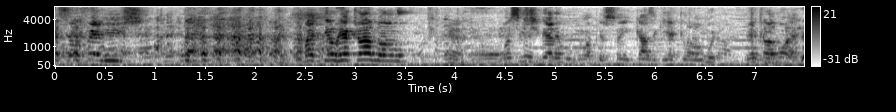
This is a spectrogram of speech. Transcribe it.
Esse é o feliz. Mas tem um reclamão. Vocês tiveram alguma pessoa em casa que reclama muito? reclamou é.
